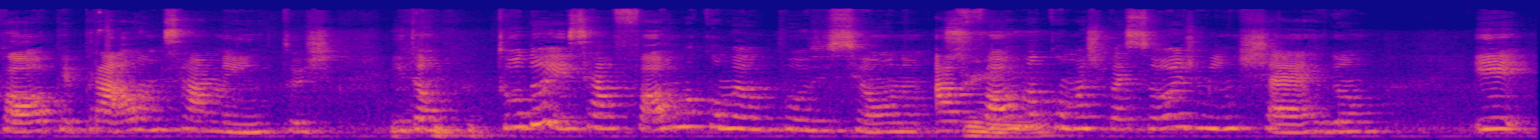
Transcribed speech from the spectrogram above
copy para lançamentos. Então, tudo isso é a forma como eu me posiciono, a Sim. forma como as pessoas me enxergam e,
